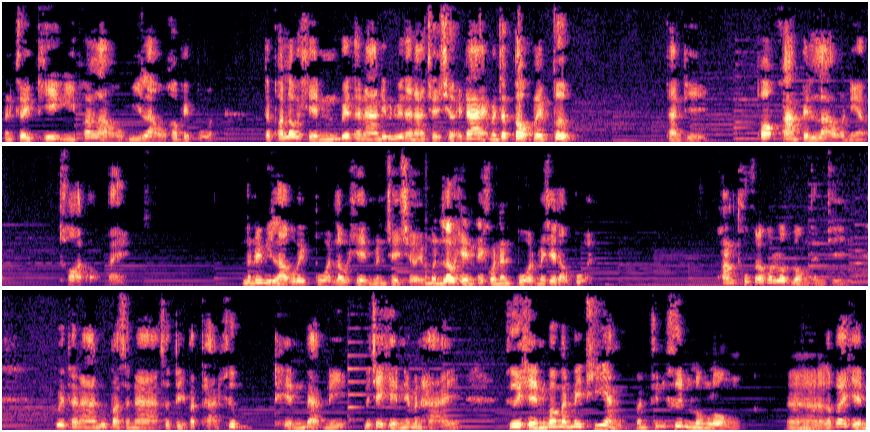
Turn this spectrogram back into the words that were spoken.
มันเคยพีกอีเพราะเรามีเราเข้าไปปวด แต่พอเราเห็นเวทนาที่เป็นเวทนาเฉยๆได้ มันจะตกเลยปึ๊บทันที เพราะความเป็นเราเนี้ยถอดออกไป มันไม่มีเราเข้าไปปวด เราเห็นมันเฉยๆเหมือนเราเห็นไอ้คนนั้นปวดไม่ใช่เราปวด ความทุกข์เราก็ลดลงทันที เวทนานุปัสนาสติปัฏฐานคือเห็นแบบนี้ไม่ใช่เห็นนี่มันหาย คือเห็นว่ามันไม่เที่ยงมันขึ้นขึ้นลงลงเออแล้วก็เห็น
